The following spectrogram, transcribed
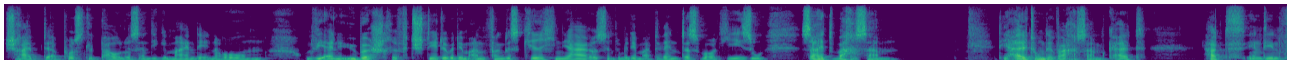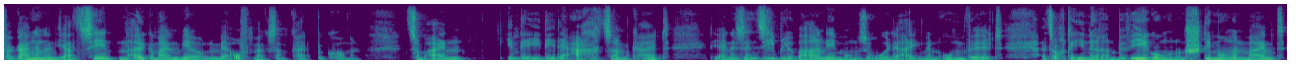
schreibt der Apostel Paulus an die Gemeinde in Rom. Und wie eine Überschrift steht über dem Anfang des Kirchenjahres und über dem Advent das Wort Jesu, seid wachsam. Die Haltung der Wachsamkeit hat in den vergangenen Jahrzehnten allgemein mehr und mehr Aufmerksamkeit bekommen. Zum einen in der Idee der Achtsamkeit, die eine sensible Wahrnehmung sowohl der eigenen Umwelt als auch der inneren Bewegungen und Stimmungen meint,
